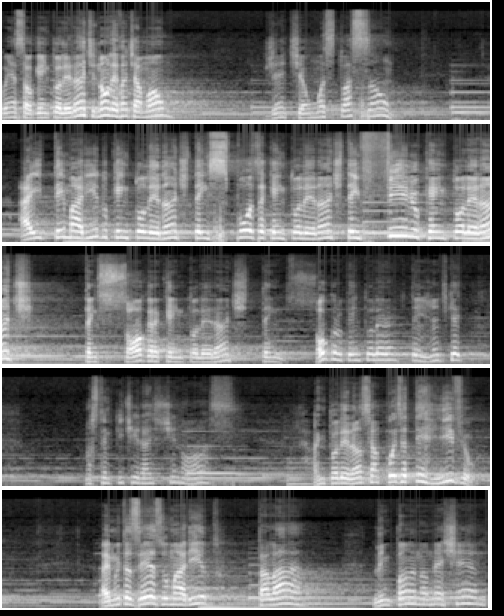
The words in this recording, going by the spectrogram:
Conhece alguém intolerante? Não levante a mão. Gente, é uma situação. Aí tem marido que é intolerante, tem esposa que é intolerante, tem filho que é intolerante, tem sogra que é intolerante, tem sogro que é intolerante, tem gente que é... Nós temos que tirar isso de nós. A intolerância é uma coisa terrível. Aí muitas vezes o marido está lá, limpando, mexendo,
